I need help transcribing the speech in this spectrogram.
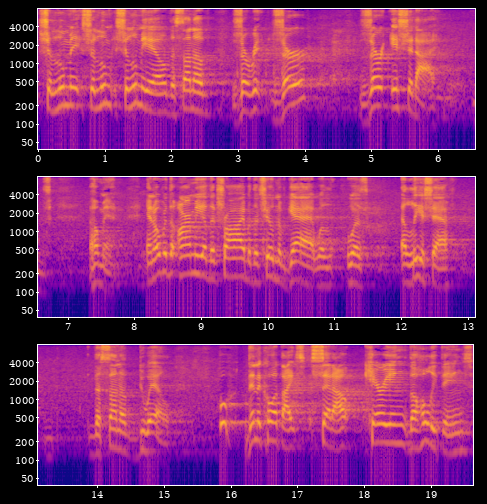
Shalumi, Shalum, Shalumiel, the son of Zer, Zer, Zer Ishadai. Oh man. And over the army of the tribe of the children of Gad was Eliashaph, the son of Deuel. Whew. Then the Kohathites set out carrying the holy things.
